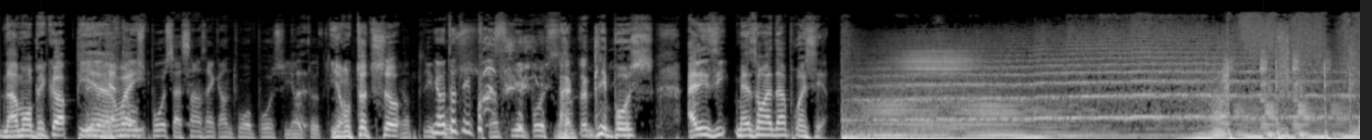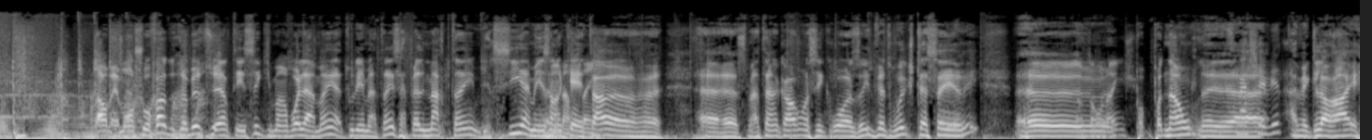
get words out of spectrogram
dans mon pick-up. Puis, euh, 14 ouais. pouces à 153 pouces, ils ont tout. Ils ont tout ça. Ils ont tous les Ils ont pouces. tous les pouces. Ils ont tous les pouces. Ils ont les pouces. Allez-y, maisonadam.ca. Bon, ben, mon chauffeur d'autobus du RTC qui m'envoie la main à tous les matins s'appelle Martin. Merci à mes Salut, enquêteurs. Euh, euh, ce matin encore, on s'est croisés. Il devait trouver que j'étais serré. Euh, Dans ton linge? pas- pas- non. euh, vite? Avec l'horaire.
